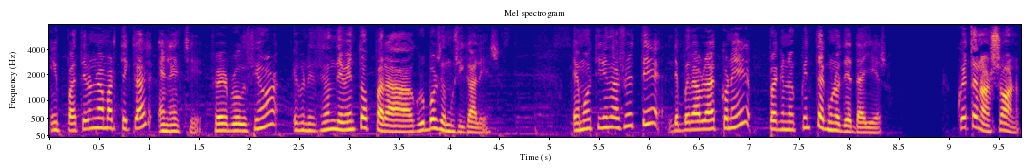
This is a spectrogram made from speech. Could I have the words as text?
impartirá una masterclass en Elche sobre producción y organización de eventos para grupos de musicales. Hemos tenido la suerte de poder hablar con él para que nos cuente algunos detalles. Cuéntanos, Sean,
